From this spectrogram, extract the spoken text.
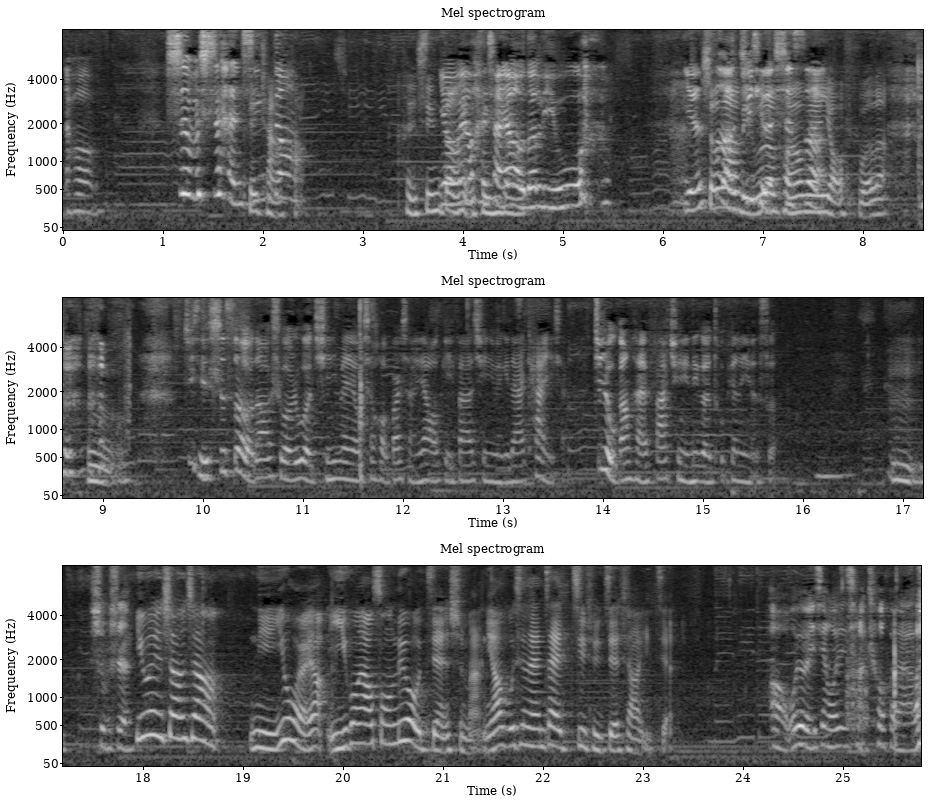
然后是不是很心动？很心动。有没有很想要我的礼物？颜色具体的试色，有福了。嗯，具体试色我到时候如果群里面有小伙伴想要，我可以发到群里面给大家看一下。这是我刚才发群里那个图片的颜色，嗯，是不是？因为上上你一会儿要一共要送六件是吗？你要不现在再继续介绍一件？哦，我有一件我已经想撤回来了。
